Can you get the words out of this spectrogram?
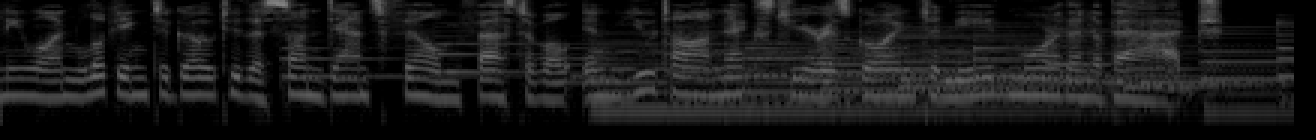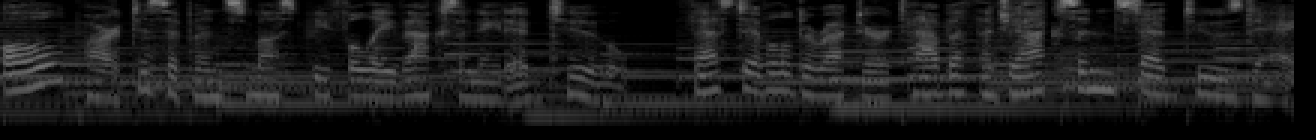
Anyone looking to go to the Sundance Film Festival in Utah next year is going to need more than a badge. All participants must be fully vaccinated too, festival director Tabitha Jackson said Tuesday.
